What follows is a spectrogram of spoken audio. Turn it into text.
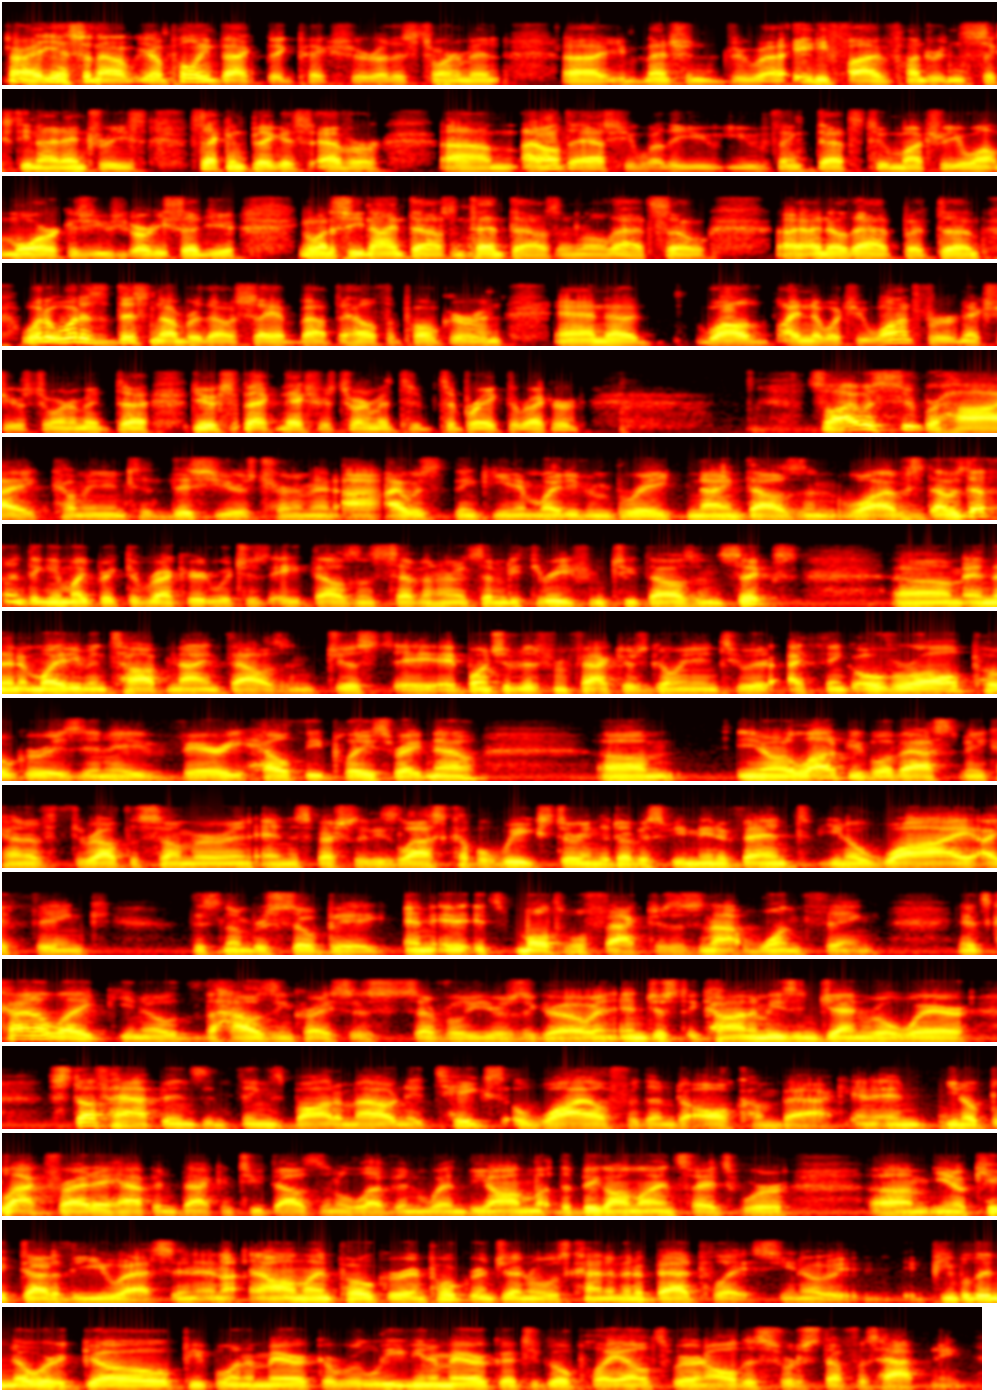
All right, yeah. So now, you know, pulling back big picture of this tournament, uh, you mentioned uh, 8,569 entries, second biggest ever. Um, I don't have to ask you whether you, you think that's too much or you want more because you already said you, you want to see 9,000, 10,000 and all that. So uh, I know that. But um, what what does this number though say about the health of poker and and uh, while I know what you want for next year's tournament, uh, do you expect next year's tournament to, to break the record? So I was super high coming into this year's tournament. I, I was thinking it might even break nine thousand. Well, I was I was definitely thinking it might break the record, which is eight thousand seven hundred seventy three from two thousand six, um, and then it might even top nine thousand. Just a, a bunch of different factors going into it. I think overall, poker is in a very healthy place right now. Um, you know, a lot of people have asked me kind of throughout the summer and, and especially these last couple weeks during the WSB main event, you know, why I think this number is so big. And it's multiple factors. It's not one thing. And it's kind of like you know the housing crisis several years ago and, and just economies in general where stuff happens and things bottom out and it takes a while for them to all come back. And and you know black friday happened back in 2011 when the on the big online sites were um, you know kicked out of the us and, and, and, online poker and poker in general was kind of in a bad place. You know it, people didn't know where to go. People in america were leaving america to go play elsewhere and all this sort of stuff was happening.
